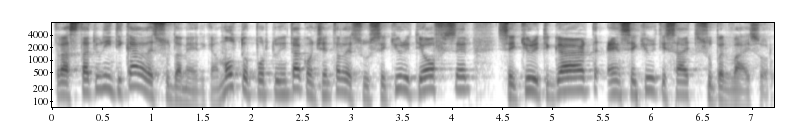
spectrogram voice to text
tra Stati Uniti, Canada e Sud America. Molte opportunità concentrate su security officer, security guard e security site supervisor.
